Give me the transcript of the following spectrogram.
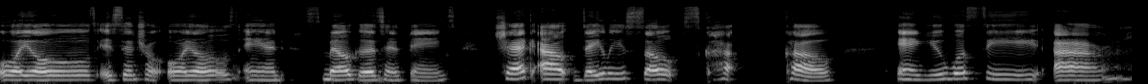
oils, essential oils, and smell goods and things, check out Dalee Soaps Co, and you will see um,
